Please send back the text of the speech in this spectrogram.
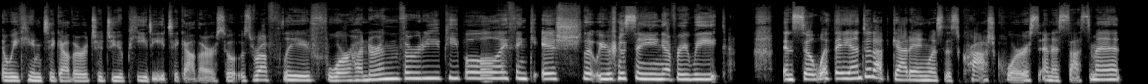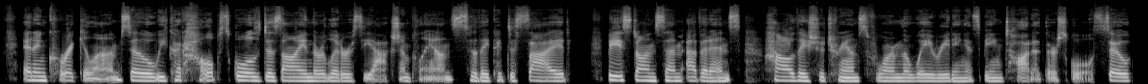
and we came together to do PD together. So it was roughly 430 people, I think, ish that we were seeing every week. And so what they ended up getting was this crash course in assessment and in curriculum. So we could help schools design their literacy action plans so they could decide based on some evidence how they should transform the way reading is being taught at their school. So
